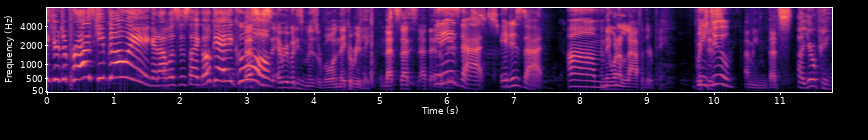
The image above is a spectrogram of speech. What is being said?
like you're depressed, keep going. And I was just like, okay, cool. That's just everybody's miserable and they could relate. That's that's at the end It of is that. It is that. Um and they want to laugh at their pain. Which They is, do. I mean, that's Uh, your pain.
